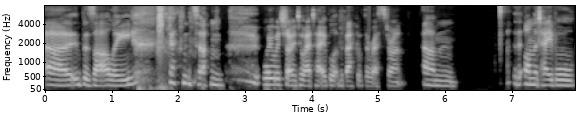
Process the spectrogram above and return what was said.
uh, bizarrely. and um, we were shown to our table at the back of the restaurant. Um, on the table,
